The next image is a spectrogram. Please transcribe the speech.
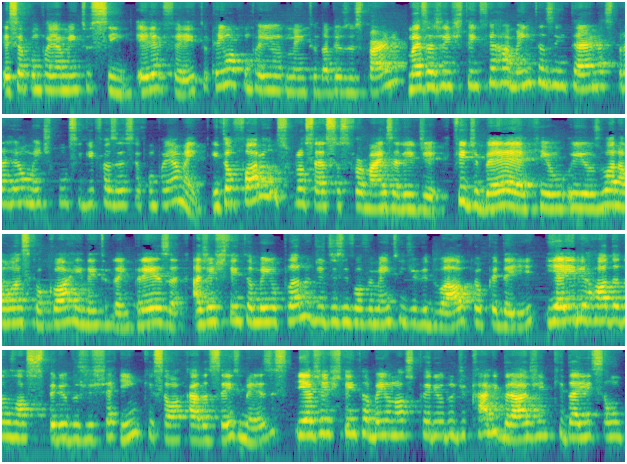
esse acompanhamento, sim, ele é feito. Tem o acompanhamento da Business Partner, mas a gente tem ferramentas internas para realmente conseguir fazer esse acompanhamento. Então, fora os processos formais ali de feedback e os one-on-ones que ocorrem dentro da empresa, a gente tem também o plano de desenvolvimento individual, que é o PDI, e aí ele roda nos nossos períodos de check-in, que são a cada seis meses, e a gente tem também o nosso período de calibragem, que daí são,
